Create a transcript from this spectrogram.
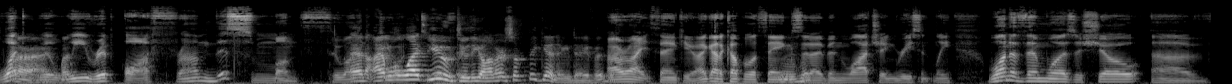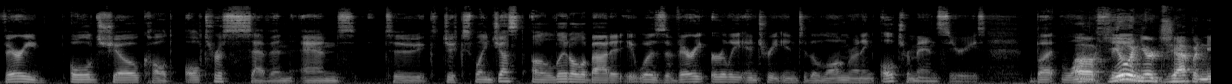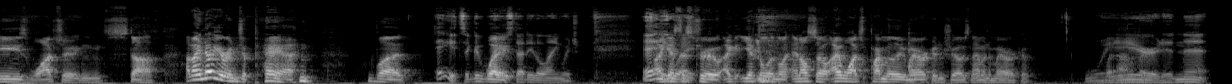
What right, will but- we rip off from this month? And to- I will let you do the honors of beginning, David. All right, thank you. I got a couple of things Mm-hmm. that I've been watching recently. One of them was a show, a very old show called Ultra 7, and to explain just a little about it, it was a very early entry into the long-running Ultraman series. But one Uh, thing, you and your Japanese watching stuff. I mean, I know you're in Japan, but hey, it's a good way to study the language. I guess it's true. I, you have to learn. the- And also, I watch primarily American shows, and I'm in America. Weird, isn't it?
